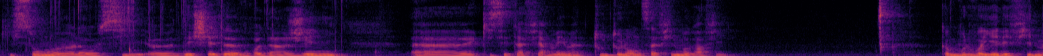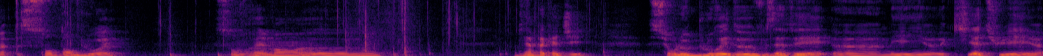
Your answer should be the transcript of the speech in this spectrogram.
qui sont euh, là aussi des chefs-d'œuvre d'un génie qui s'est affirmé ben, tout au long de sa filmographie. Comme vous le voyez, les films sont en Blu-ray, sont vraiment bien packagés. Sur le Blu-ray 2, vous avez euh, mais qui a tué euh,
